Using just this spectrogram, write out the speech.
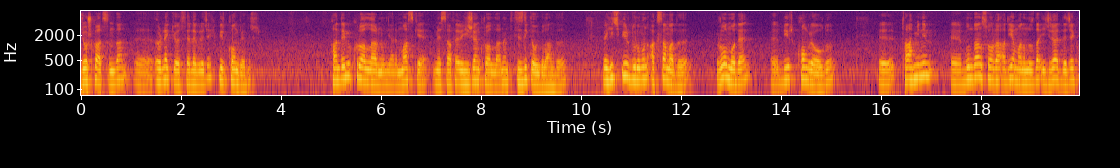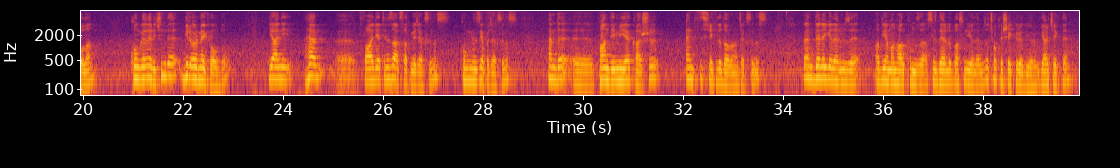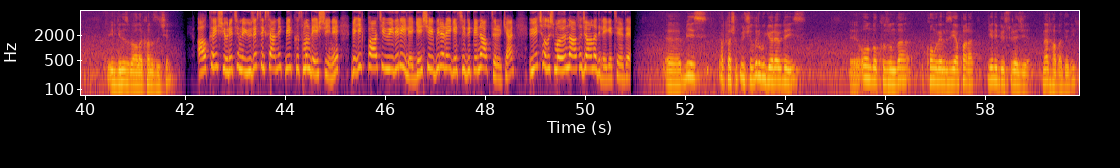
coşku açısından e, örnek gösterilebilecek bir kongredir pandemi kurallarının yani maske, mesafe ve hijyen kurallarının titizlikle uygulandığı ve hiçbir durumun aksamadığı rol model bir kongre oldu. E, tahminim e, bundan sonra Adıyaman'ımızda icra edilecek olan kongreler için de bir örnek oldu. Yani hem e, faaliyetinizi aksatmayacaksınız, kongrenizi yapacaksınız hem de e, pandemiye karşı en titiz şekilde davranacaksınız. Ben delegelerimize, Adıyaman halkımıza, siz değerli basın üyelerimize çok teşekkür ediyorum gerçekten ilginiz ve alakanız için. Alkayış yönetimde %80'lik bir kısmın değiştiğini ve ilk parti üyeleriyle gençleri bir araya getirdiklerini aktarırken üye çalışmalarının artacağını dile getirdi. Ee, biz yaklaşık 3 yıldır bu görevdeyiz. Ee, 19'unda kongremizi yaparak yeni bir süreci merhaba dedik.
